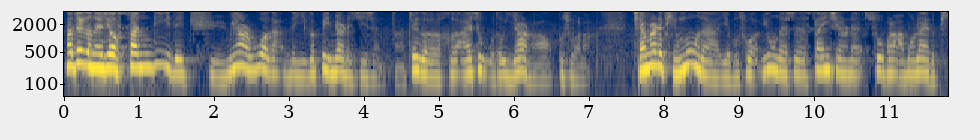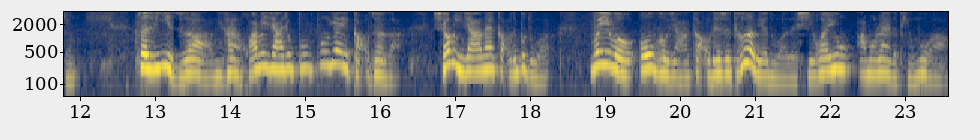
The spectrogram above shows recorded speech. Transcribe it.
那这个呢叫三 D 的曲面握感的一个背面的机身啊，这个和 S 五都一样的啊，不说了。前面的屏幕呢也不错，用的是三星的 Super AMOLED 屏，这是一直啊，你看华为家就不不愿意搞这个，小米家呢搞的不多，vivo、OPPO 家搞的是特别多的，喜欢用 AMOLED 屏幕啊，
